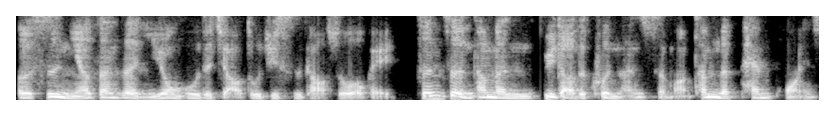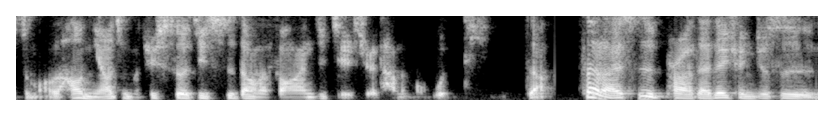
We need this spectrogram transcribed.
而是你要站在你用户的角度去思考说，OK，真正他们遇到的困难是什么，他们的 pain point 是什么，然后你要怎么去设计适当的方案去解决他们的问题。这样，再来是 prioritization，就是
